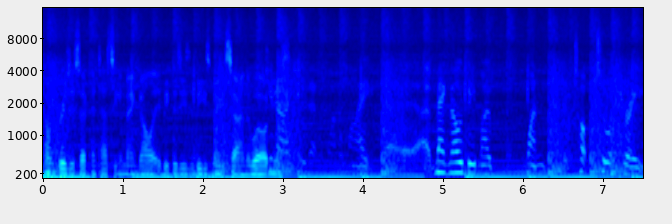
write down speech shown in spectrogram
Tom Cruise is so fantastic in Magnolia because he's the biggest movie star in the world. you know, actually, that's one of my uh, Magnolia would be my one top two or three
